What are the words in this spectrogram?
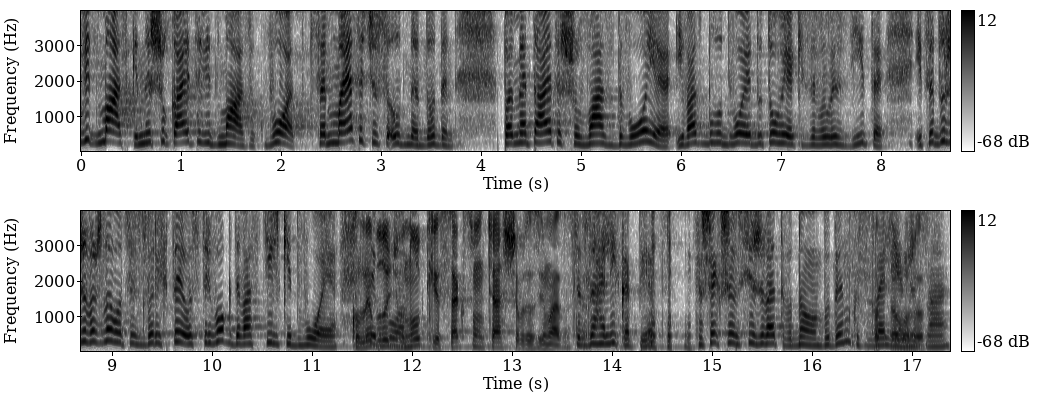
відмазки. Не шукайте відмазок. Вот, це меседж один. один. Пам'ятайте, що вас двоє, і вас було двоє до того, як і завелись діти. І це дуже важливо це зберегти острівок, де вас тільки двоє. Коли будуть внуки, сексом тяжче буде займатися. Це взагалі капець. Це ж якщо всі живете в одному будинку, це взагалі я не знаю.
